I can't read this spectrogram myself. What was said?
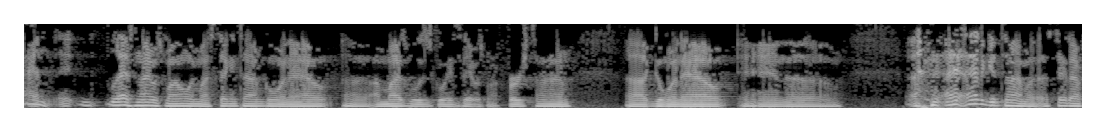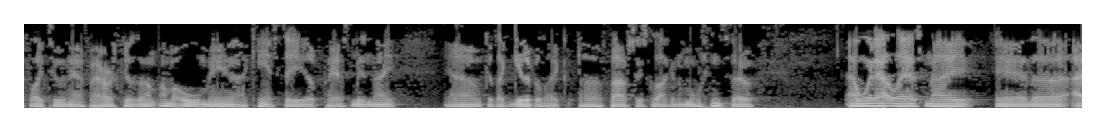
I it, last night was my only my second time going out. Uh, I might as well just go ahead and say it was my first time uh, going out, and uh, I, I had a good time. I stayed out for like two and a half hours because I'm, I'm an old man. and I can't stay up past midnight because um, I get up at like uh, five six o'clock in the morning. So I went out last night, and uh, I,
